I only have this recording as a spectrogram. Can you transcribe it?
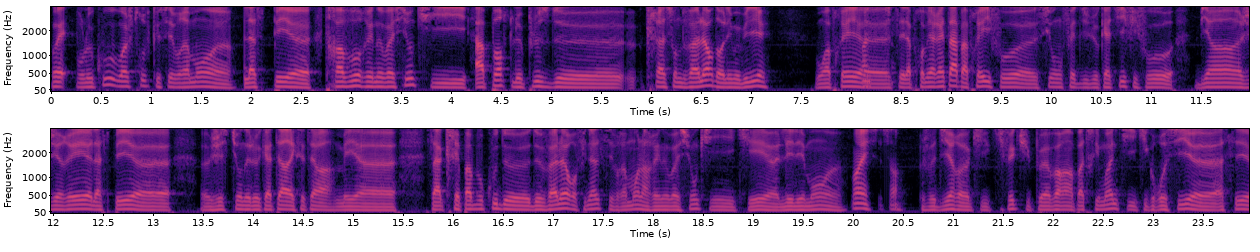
Ouais, pour le coup, moi je trouve que c'est vraiment euh, l'aspect euh, travaux rénovation qui apporte le plus de création de valeur dans l'immobilier. Bon après euh, c'est la première étape. Après il faut euh, si on fait du locatif il faut bien gérer l'aspect euh, gestion des locataires etc. Mais ça crée pas beaucoup de, de valeur au final c'est vraiment la rénovation qui, qui est l'élément. ouais c'est ça. Je veux dire qui, qui fait que tu peux avoir un patrimoine qui, qui grossit assez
